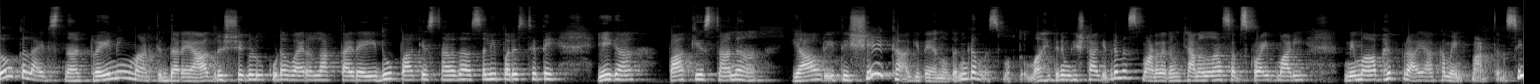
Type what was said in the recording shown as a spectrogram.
ಲೋಕಲೈಟ್ಸ್ನ ಟ್ರೈನಿಂಗ್ ಮಾಡ್ತಿದ್ದಾರೆ. ಆ ದೃಶ್ಯಗಳು ಕೂಡ ವೈರಲ್ ಆಗ್ತಾ ಇದೆ. ಇದು ಪಾಕಿಸ್ತಾನದ ಅಸಲಿ ಪರಿಸ್ಥಿತಿ. ಈಗ ಪಾಕಿಸ್ತಾನ ಯಾವ ರೀತಿ ಶೇಕ್ ಆಗಿದೆ ಅನ್ನೋದನ್ನು ಗಮನಿಸಬಹುದು ಮಾಹಿತಿ ನಿಮ್ಗೆ ಇಷ್ಟ ಆಗಿದ್ರೆ ಮಿಸ್ ಮಾಡಿದ್ರೆ ನಮ್ಮ ಚಾನಲ್ನ ಸಬ್ಸ್ಕ್ರೈಬ್ ಮಾಡಿ. ನಿಮ್ಮ ಅಭಿಪ್ರಾಯ ಕಮೆಂಟ್ ಮಾಡಿ ತಿಳಿಸಿ.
